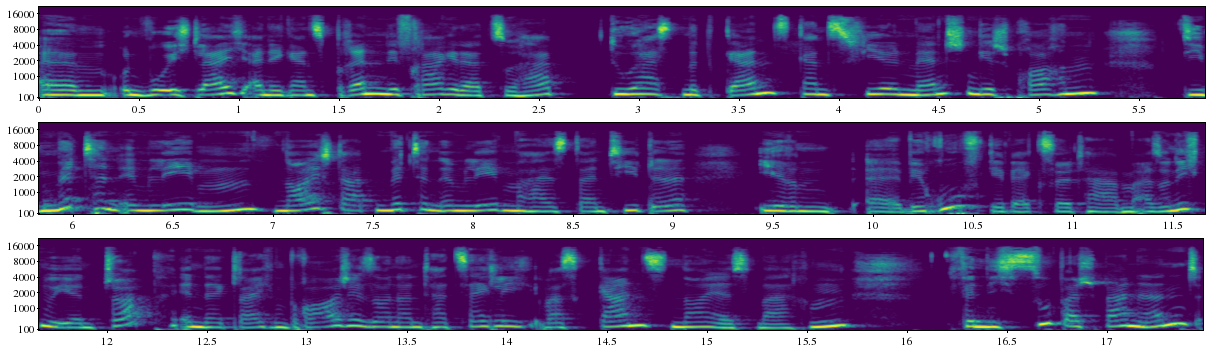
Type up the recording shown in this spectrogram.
ähm, und wo ich gleich eine ganz brennende Frage dazu habe. Du hast mit ganz, ganz vielen Menschen gesprochen, die mitten im Leben, Neustart mitten im Leben heißt dein Titel, ihren äh, Beruf gewechselt haben. Also nicht nur ihren Job in der gleichen Branche, sondern tatsächlich was ganz Neues machen. Finde ich super spannend.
